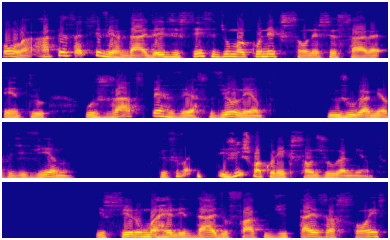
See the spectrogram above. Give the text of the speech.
Vamos lá. Apesar de ser verdade a existência de uma conexão necessária entre os atos perversos, violentos e o julgamento divino, porque vai, existe uma conexão de julgamento. E ser uma realidade o fato de tais ações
